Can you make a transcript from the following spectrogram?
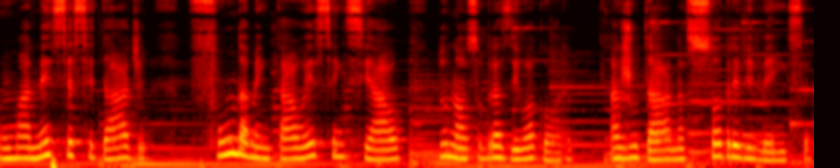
uma necessidade fundamental, essencial do nosso Brasil agora ajudar na sobrevivência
